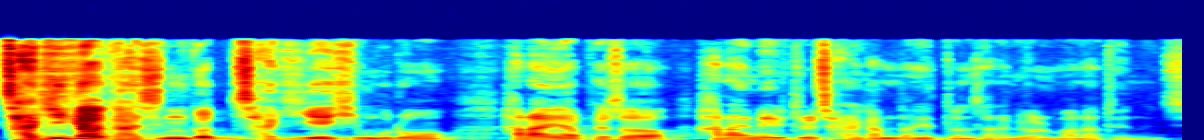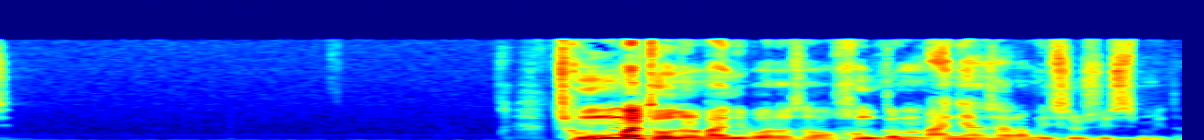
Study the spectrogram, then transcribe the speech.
자기가 가진 것, 자기의 힘으로 하나님 앞에서 하나님의 일들을 잘 감당했던 사람이 얼마나 되는지. 정말 돈을 많이 벌어서 헌금 많이 한 사람은 있을 수 있습니다.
